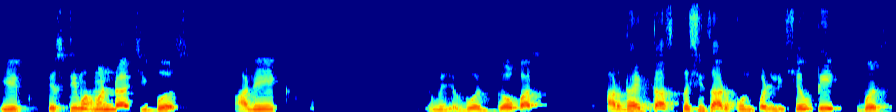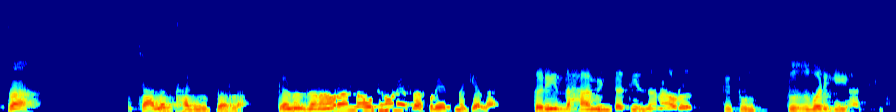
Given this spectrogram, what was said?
एक एस टी महामंडळाची बस आणि एक म्हणजे जवळपास अर्धा एक तास तशीच अडकून पडली. शेवटी बसचा चालक खाली उतरला. त्यानं जनावरांना उठवण्याचा प्रयत्न केला. तरी दहा मिनिटं ती जनावरं तिथून तुझभरही हाती नव्हती.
